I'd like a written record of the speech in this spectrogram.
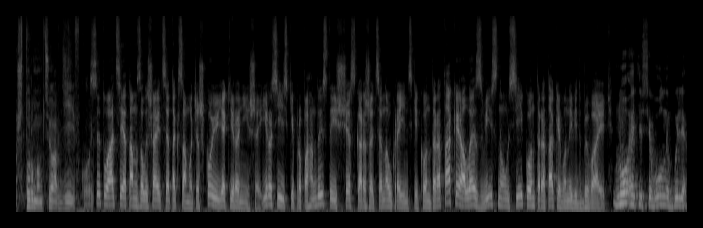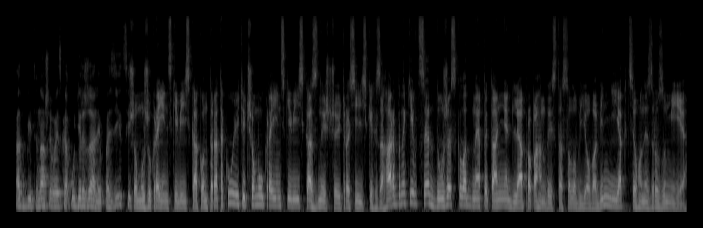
штурмом цю Авдіївку. Ситуація там залишається так само тяжкою, як і раніше. І російські пропагандисти іще скаржаться на українські контратаки, але звісно, усі контратаки вони відбивають. Но эти все волны были отбиты. Наши войска удержали позиции. Чому ж українські війська контратакують і чому українські війська знищують російських загарбників? Це дуже складне питання для пропагандиста Соловйова. Він ніяк цього не зрозуміє.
